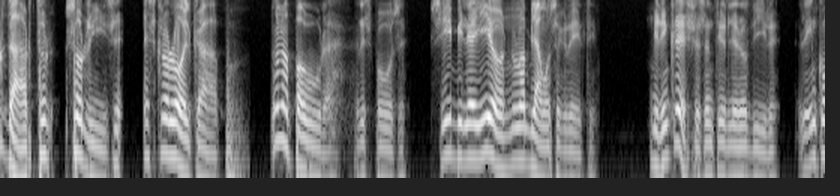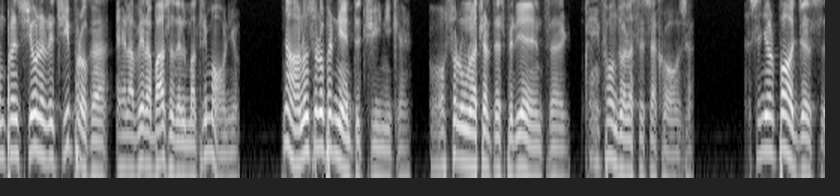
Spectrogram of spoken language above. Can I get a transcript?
Lord Arthur sorrise e scrollò il capo. Non ha paura, rispose. Sibyl e io non abbiamo segreti. Mi rincresce sentirglielo dire. L'incomprensione reciproca è la vera base del matrimonio. No, non sono per niente cinica. Ho solo una certa esperienza, che in fondo è la stessa cosa. Signor Podgers,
